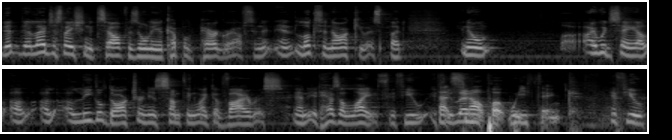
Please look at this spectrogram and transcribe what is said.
the, the legislation itself is only a couple of paragraphs, and it, and it looks innocuous, but you know, I would say a, a, a, legal doctrine is something like a virus, and it has a life. If you, if that's you not it, what we think. If you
